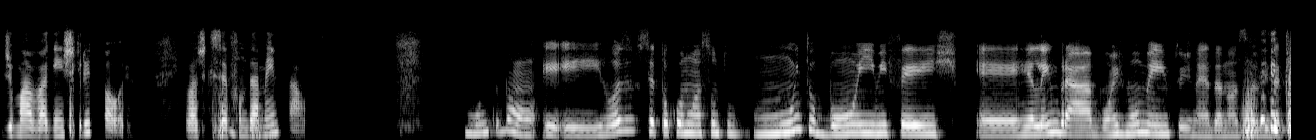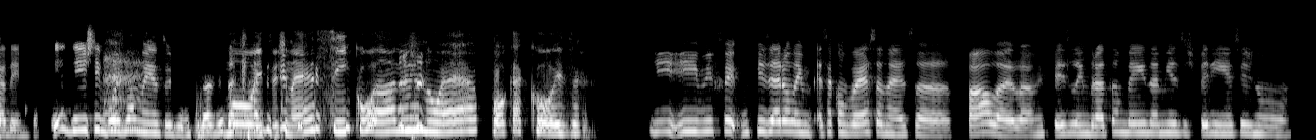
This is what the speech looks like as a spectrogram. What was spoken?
de uma vaga em escritório. Eu acho que isso é fundamental. Muito bom. E, e Rosa, você tocou num assunto muito bom e me fez é, relembrar bons momentos, né, da nossa vida acadêmica. Existem bons momentos, gente, da vida Muitos, acadêmica. né? Cinco anos não é pouca coisa. E, e me, fe, me, fizeram lembrar, essa conversa, né, essa fala, ela me fez lembrar também das minhas experiências no,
